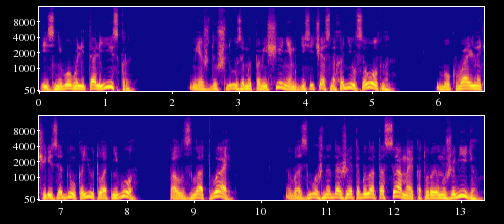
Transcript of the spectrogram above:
из него вылетали искры. Между шлюзом и помещением, где сейчас находился Олтман, буквально через одну каюту от него ползла тварь. Возможно, даже это была та самая, которую он уже видел,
